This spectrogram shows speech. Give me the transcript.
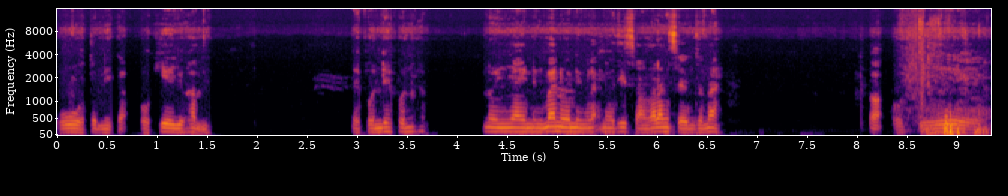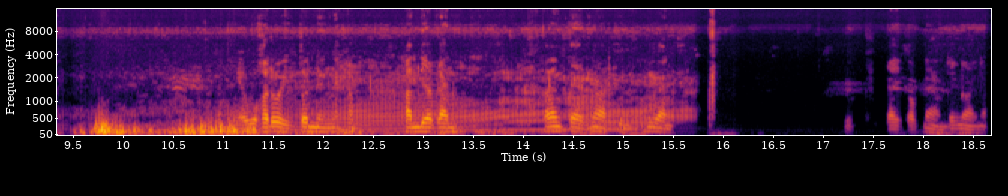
โอ้ต้นนี้ก็โอเคอยู่ครับได้ผลได้ผลครับ หน่วยใหญ่หนึ่งมาหน่วยหนึ่งละหน่วยที่สองกำลังเสริมขึ้นมาก็โอเคเอะโวคาโดอีกต้นหนึ่งนะครับ พันเดียวกัน กำลังแตกยอดขึ้นเพื่อนไก่กอกน้ำจักหน่อยนะ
